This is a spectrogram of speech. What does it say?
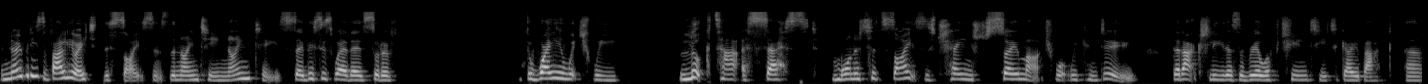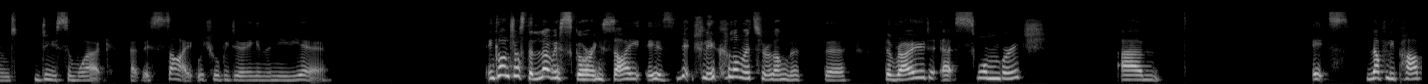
And nobody's evaluated this site since the 1990s. So this is where there's sort of the way in which we looked at, assessed, monitored sites has changed so much what we can do that actually there's a real opportunity to go back and do some work at this site, which we'll be doing in the new year. In contrast, the lowest scoring site is literally a kilometre along the, the, the road at Swanbridge. Um, it's lovely pub,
